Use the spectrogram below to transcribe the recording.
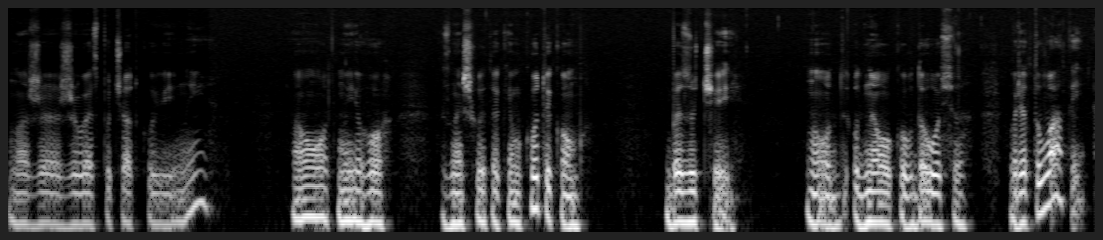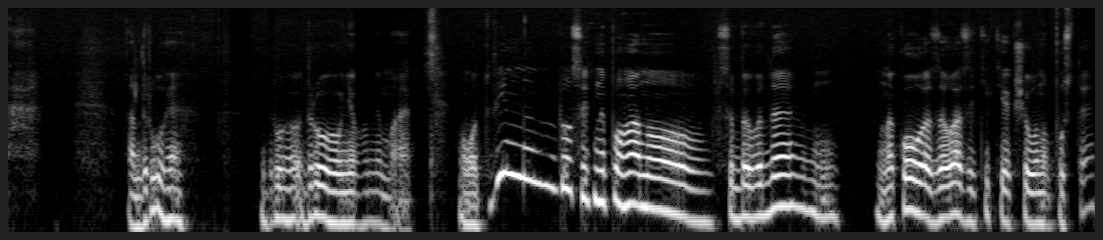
у нас же живе з початку війни. От ми його знайшли таким котиком без очей. Ну, одне око вдалося врятувати, а друге, друге, другого в нього немає. От, він досить непогано себе веде, на коло залазить тільки якщо воно пусте.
